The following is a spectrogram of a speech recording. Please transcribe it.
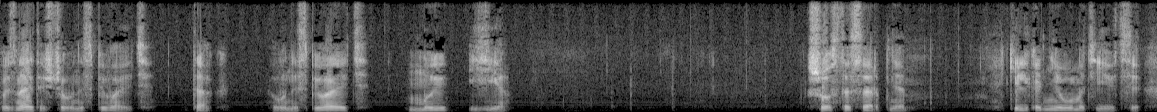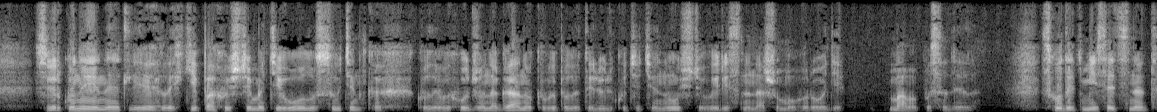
Ви знаєте, що вони співають? Так, вони співають Ми є. 6 серпня. Кілька днів у Матіївці. Свіркуни і нетлі, легкі пахощі матіолу, сутінках, коли виходжу на ганок випалити люльку тютюну, що виріс на нашому городі. Мама посадила. Сходить місяць над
